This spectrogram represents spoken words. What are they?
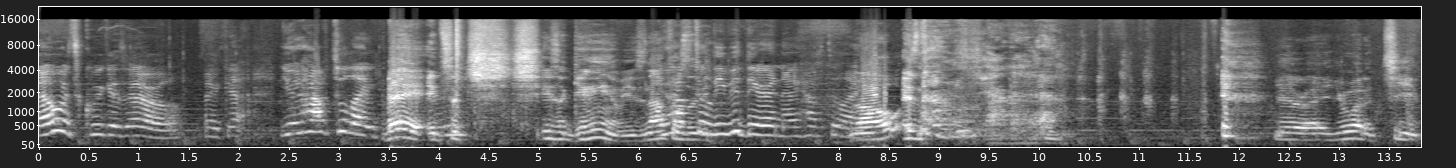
That was quick as hell. Like uh, you have to like Babe, it's a it's a game. It's not you have supposed to to. leave it there, and I have to like. No, it's not. yeah, right. You want to cheat?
